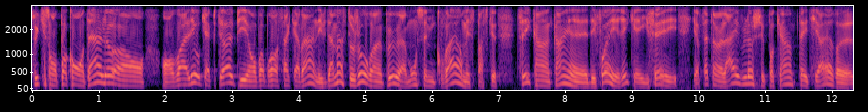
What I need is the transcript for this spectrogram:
ceux qui sont pas contents, là, on, on va aller au Capitole puis on va brasser la cabane. Évidemment, c'est toujours un peu à mon semi-couvert, mais c'est parce que, tu sais, quand, quand euh, des fois, Eric, il fait il a fait un live, là, je sais pas quand, peut-être hier, euh,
